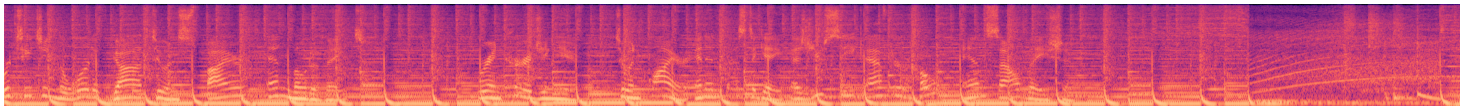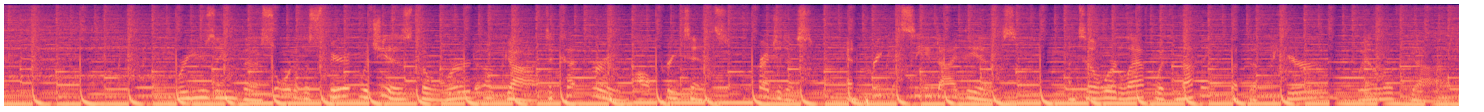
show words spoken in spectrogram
We're teaching the Word of God to inspire and motivate. We're encouraging you to inquire and investigate as you seek after hope and salvation. We're using the sword of the Spirit, which is the Word of God, to cut through all pretense, prejudice, and preconceived ideas until we're left with nothing but the pure will of God.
